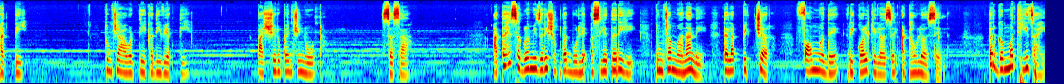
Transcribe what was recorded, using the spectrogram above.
हत्ती. तुमची आवडती एखादी व्यक्ती. पाचशे रुपयांची नोट. ससा. आता हे सगळं मी जरी शब्दात बोलले असले तरीही तुमच्या मनाने त्याला पिक्चर फॉर्ममध्ये रिकॉल केलं असेल आठवलं असेल. तर गंमत हीच आहे.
